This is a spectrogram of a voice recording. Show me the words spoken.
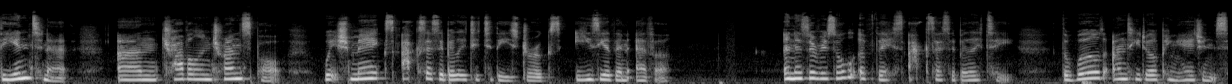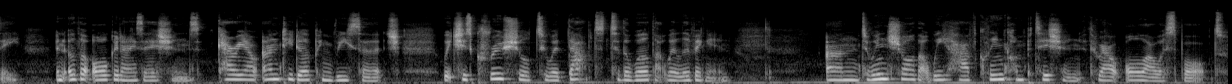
the internet and travel and transport, which makes accessibility to these drugs easier than ever. And as a result of this accessibility, the World Anti Doping Agency and other organisations carry out anti doping research, which is crucial to adapt to the world that we're living in and to ensure that we have clean competition throughout all our sport.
